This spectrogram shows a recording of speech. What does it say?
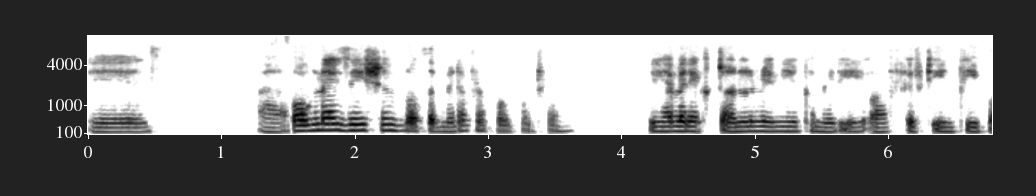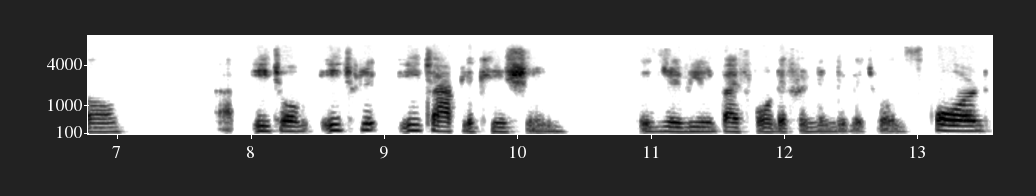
is uh, organizations will submit a proposal to. We have an external review committee of 15 people. Uh, each each each application is reviewed by four different individuals, scored.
